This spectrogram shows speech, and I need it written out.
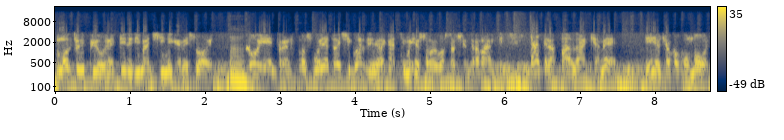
molto di più nei piedi di Mancini che nei suoi. Mm. Lui entra nello spogliatoio e ci guarda e dice ragazzi ma io sono il vostro centravanti, date la palla anche a me, io gioco con voi.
